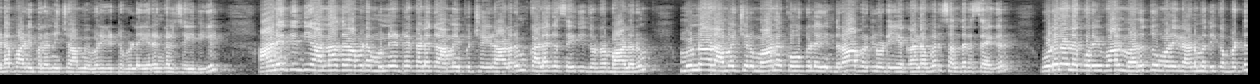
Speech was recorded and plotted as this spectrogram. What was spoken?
எடப்பாடி பழனிசாமி வெளியிட்டுள்ள இரங்கல் செய்தியில் அனைத்து இந்திய அண்ணா திராவிட முன்னேற்ற கழக அமைப்பு செயலாளரும் கழக செய்தி தொடர்பாளரும் முன்னாள் அமைச்சருமான கோகுல இந்திரா அவர்களுடைய கணவர் சந்திரசேகர் உடல்நலக்குறைவால் மருத்துவமனையில் அனுமதிக்கப்பட்டு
